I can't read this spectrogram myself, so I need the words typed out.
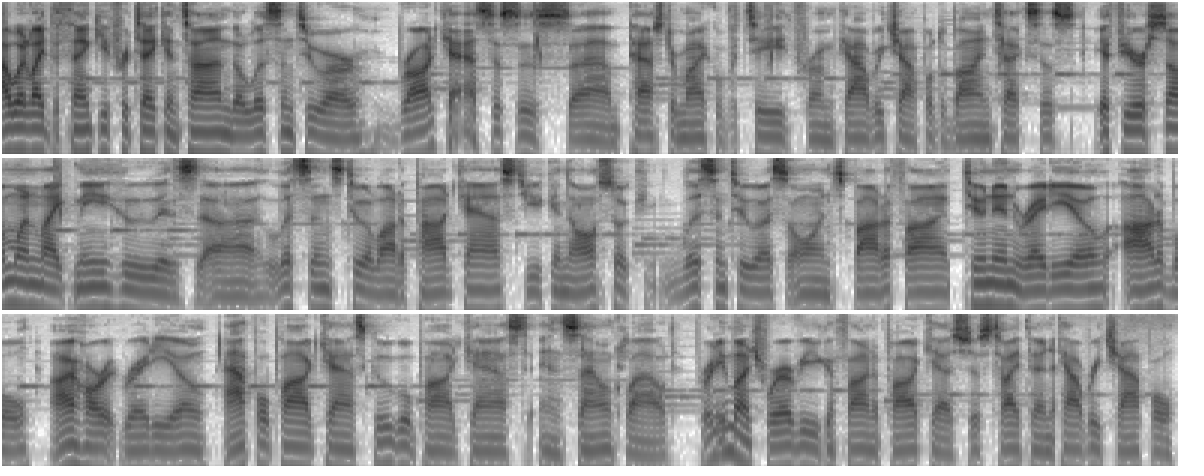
I would like to thank you for taking time to listen to our broadcast. This is uh, Pastor Michael Petit from Calvary Chapel, Devine, Texas. If you're someone like me who is uh, listens to a lot of podcasts, you can also listen to us on Spotify, TuneIn Radio, Audible, iHeartRadio, Apple Podcast, Google Podcast, and SoundCloud. Pretty much wherever you can find a podcast, just type in Calvary Chapel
